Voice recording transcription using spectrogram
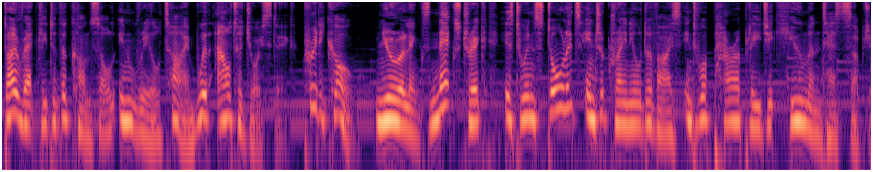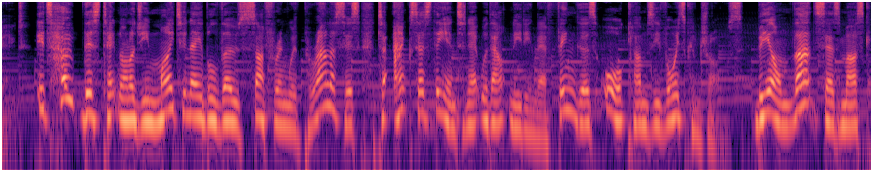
directly to the console in real time without a joystick. Pretty cool. Neuralink's next trick is to install its intracranial device into a paraplegic human test subject. It's hoped this technology might enable those suffering with paralysis to access the internet without needing their fingers or clumsy voice controls. Beyond that, says Musk,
